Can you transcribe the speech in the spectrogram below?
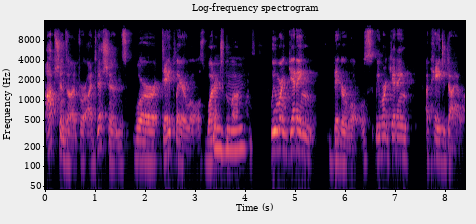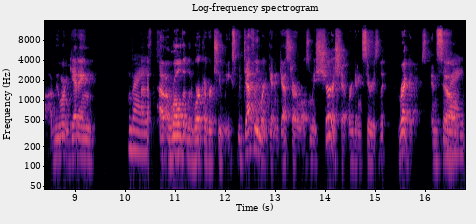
options on for auditions were day player roles, one or mm-hmm. two lines. We weren't getting bigger roles. We weren't getting a page of dialogue. We weren't getting right a, a, role that would work over two weeks. We definitely weren't getting guest star roles, and we sure as shit were getting series li- regulars. And so right.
